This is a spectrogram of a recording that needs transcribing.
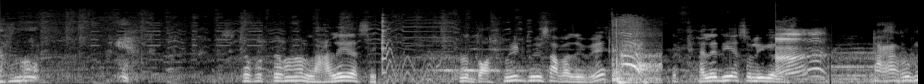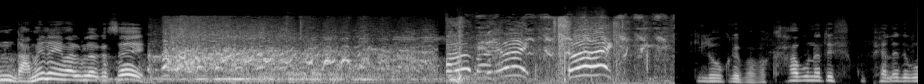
এখনও এখনও লালে আছে। দশ মিনিট ধরে চাপা যাবে। ফেলে দিয়ে চলে গেল। টাকার কোনো দামে নেই মালগুলোর কাছে। কি লোক রে বাবা খাব না তুই ফেলে দেবো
